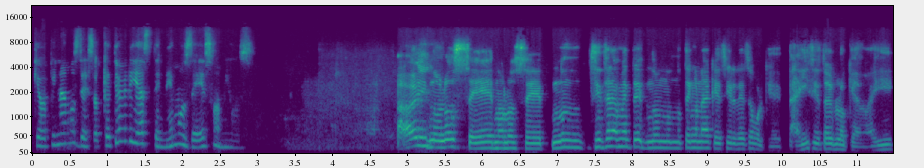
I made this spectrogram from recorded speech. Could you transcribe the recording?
¿Qué opinamos de eso? ¿Qué teorías tenemos de eso, amigos? Ay, no lo sé, no lo sé. sinceramente, no, no, tengo nada que decir de eso porque ahí sí estoy bloqueado. Ahí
